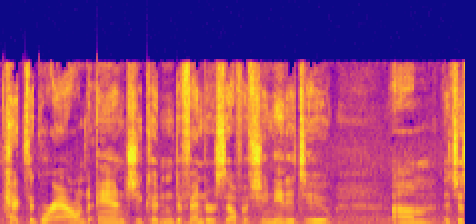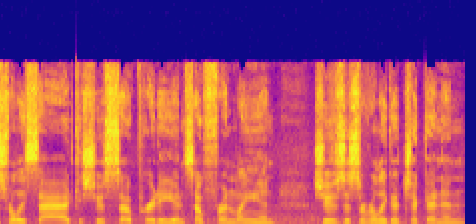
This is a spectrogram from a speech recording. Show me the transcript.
peck the ground and she couldn't defend herself if she needed to. Um, it's just really sad because she was so pretty and so friendly and she was just a really good chicken. And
